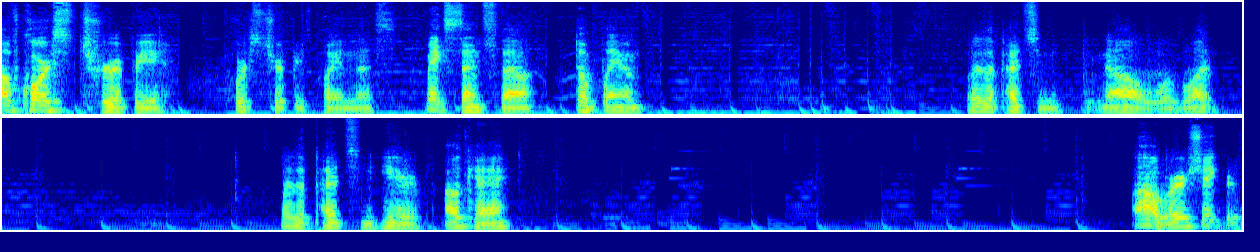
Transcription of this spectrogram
Of course, Trippy. Of course, Trippy's playing this. Makes sense, though. Don't blame him. What are the pets in... No, what? what? Are the pets in here? Okay. Oh, rare shaker.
